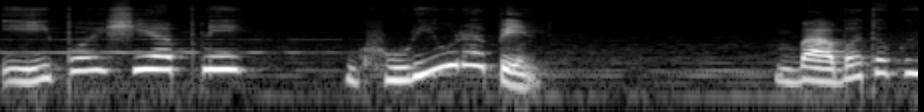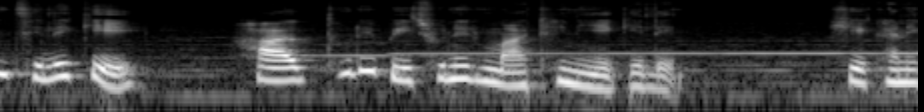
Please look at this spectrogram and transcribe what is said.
এই বয়সে আপনি ঘুড়ি ওড়াবেন? বাবা তখন ছেলেকে হাত ধরে পিছনের মাঠে নিয়ে গেলেন। সেখানে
